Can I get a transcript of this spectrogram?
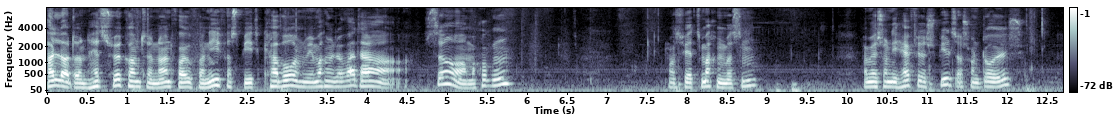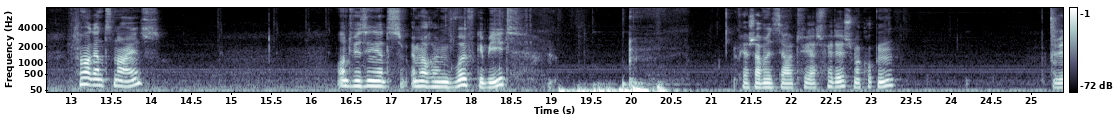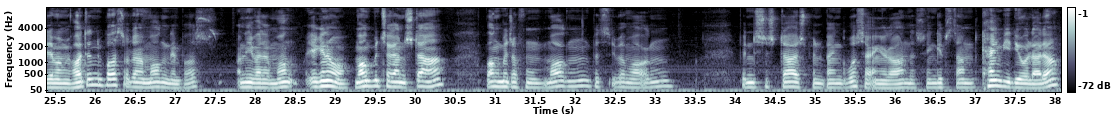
Hallo Leute und herzlich willkommen zur neuen Folge von Need for Speed Carbon. Wir machen wieder weiter. So, mal gucken, was wir jetzt machen müssen. Haben wir schon die Hälfte des Spiels auch schon durch. Schon mal ganz nice. Und wir sind jetzt immer noch im Wolfgebiet. Vielleicht schaffen wir es ja heute erst fertig. Mal gucken. Entweder machen wir heute den Boss oder morgen den Boss. Oh nee, warte, morgen. Ja genau, morgen bin ich ja gar nicht da. Morgen bin ich auf morgen bis übermorgen bin ich nicht da. Ich bin beim Geburtstag eingeladen, deswegen gibt es dann kein Video leider.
